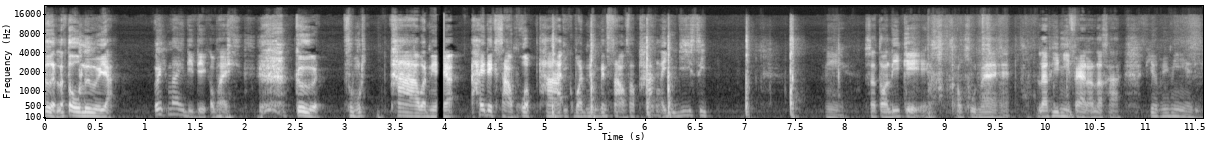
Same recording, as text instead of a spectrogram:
เกิดแล้วโตเลยอะเอ้ยไม่ดิเด็กเอาไหมเกิดสมมติทาวันเนี้ยให้เด็กสามขวบทาอีกวันหนึ่งเป็นสาวสะพรั่งอายุยี่สิบนี่สตอรี่เก๋ขอบคุณแม่ฮะแล้วพี่มีแฟนแล้วเหรอคะพี่ยังไม่มีอะดิ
